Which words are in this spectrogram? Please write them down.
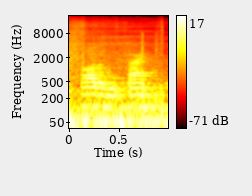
Father, we thank you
